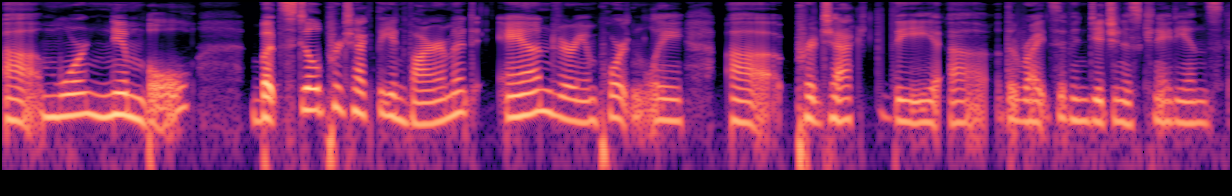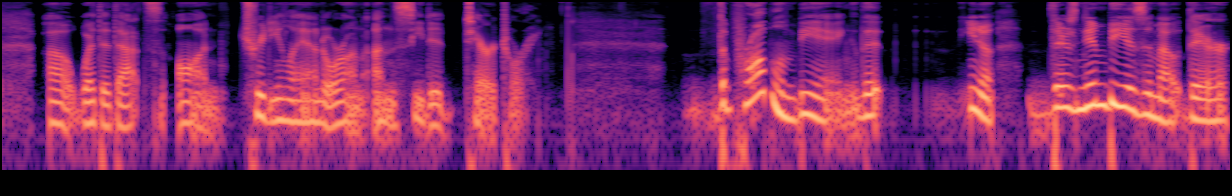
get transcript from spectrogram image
uh, more nimble, but still protect the environment and, very importantly, uh, protect the uh, the rights of Indigenous Canadians, uh, whether that's on treaty land or on unceded territory. The problem being that you know there's NIMBYism out there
